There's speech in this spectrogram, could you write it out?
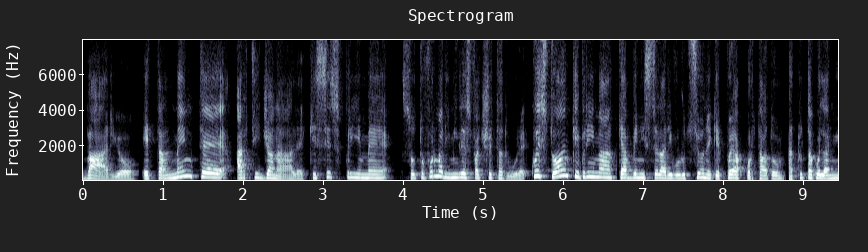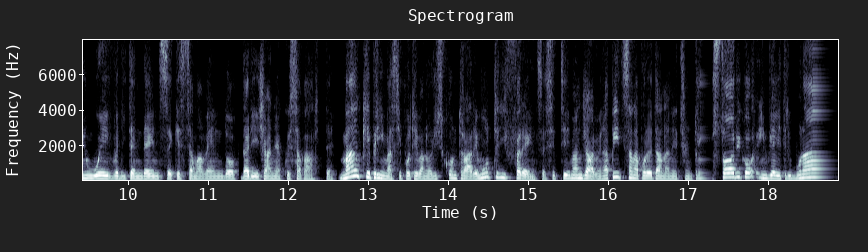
vario e talmente artigianale che si esprime sotto forma di mille sfaccettature. Questo anche prima che avvenisse la rivoluzione che poi ha portato a tutta quella new wave di tendenze che stiamo avendo da dieci anni a questa parte. Ma anche prima si potevano riscontrare molte differenze se ti mangiavi una pizza napoletana nel centro storico, in via dei tribunali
